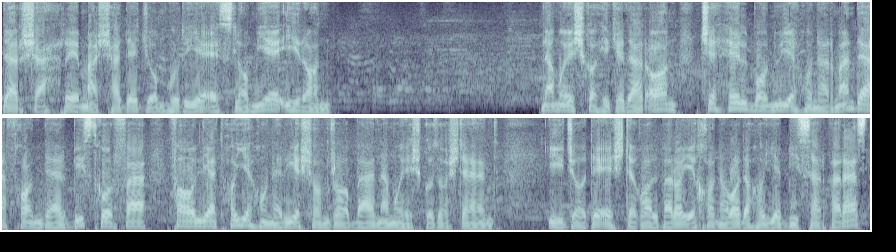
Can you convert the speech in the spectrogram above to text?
در شهر مشهد جمهوری اسلامی ایران. نمایشگاهی که در آن چهل بانوی هنرمند افغان در 20 غرفه فعالیت های هنریشان را به نمایش گذاشتند. ایجاد اشتغال برای خانواده های بی سرپرست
